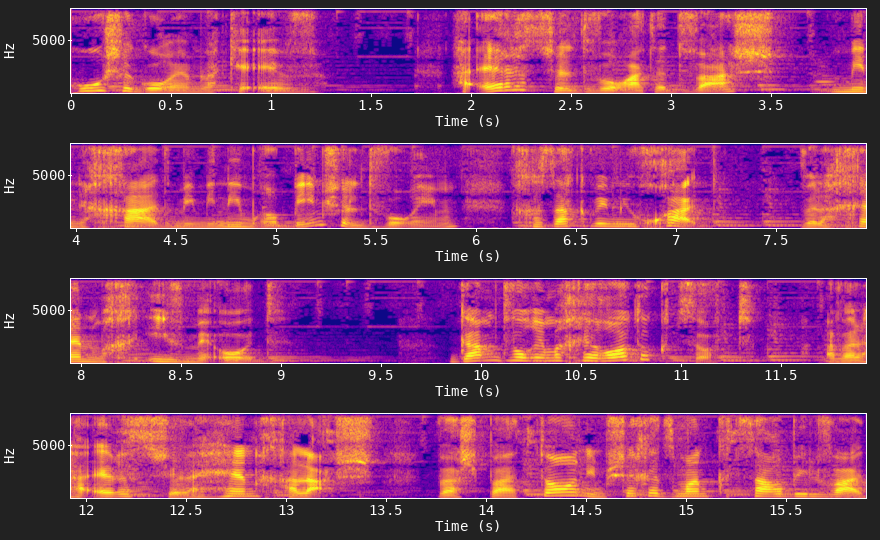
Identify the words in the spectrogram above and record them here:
הוא שגורם לכאב. הארס של דבורת הדבש, מין אחד ממינים רבים של דבורים, חזק במיוחד, ולכן מכאיב מאוד. גם דבורים אחרות עוקצות, אבל הארס שלהן חלש, והשפעתו נמשכת זמן קצר בלבד.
